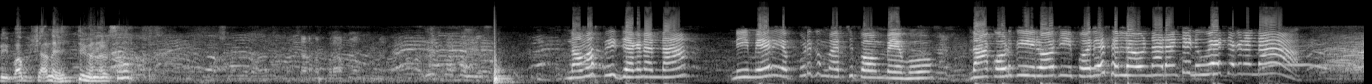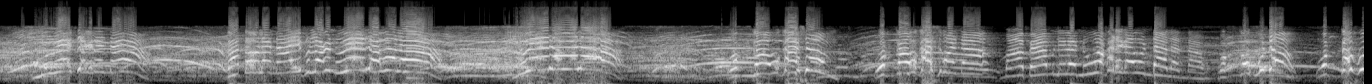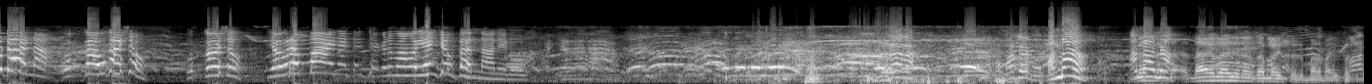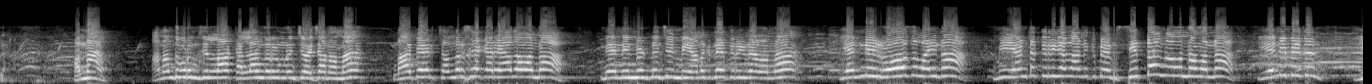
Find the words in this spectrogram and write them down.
ఇప్పుడు ఈ బాబు చాలా హెల్తీగా ఉన్నాడు సార్. నమస్తే జగనన్న. నీ మేర ఎప్పటికి మర్చిపోం మేము. నా కొడుకు ఈ రోజు ఈ పొజిషన్లో ఉన్నాడంటే నువ్వే జగనన్న. చెబుతాన్నా నేను. అన్నా! అన్నా అన్నా! అనంతపురం జిల్లా కళ్యాణదుర్గం నుంచి వచ్చానన్నా. నా పేరు చంద్రశేఖర్ యాదవ్ అన్నా. నేను నిన్నటి నుంచి మీ వెనకనే తిరిగినానన్నా. ఎన్ని రోజులైనా మీ ఎంట తిరిగేదానికి మేము సిద్ధంగా ఉన్నామన్నా. ఎనిమిది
